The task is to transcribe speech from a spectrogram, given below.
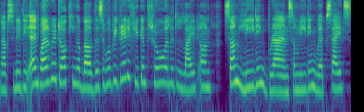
Absolutely. And while we're talking about this, it would be great if you can throw a little light on some leading brands, some leading websites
